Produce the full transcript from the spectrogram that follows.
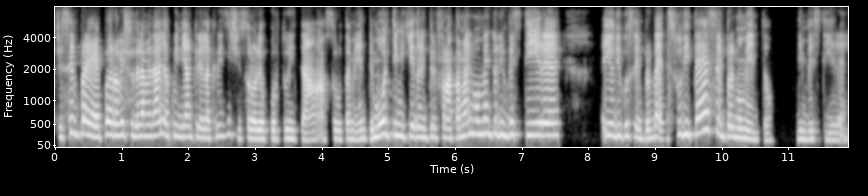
c'è sempre poi il rovescio della medaglia, quindi anche nella crisi ci sono le opportunità, assolutamente. Molti mi chiedono in telefonata, ma è il momento di investire? E io dico sempre, beh, su di te è sempre il momento di investire.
